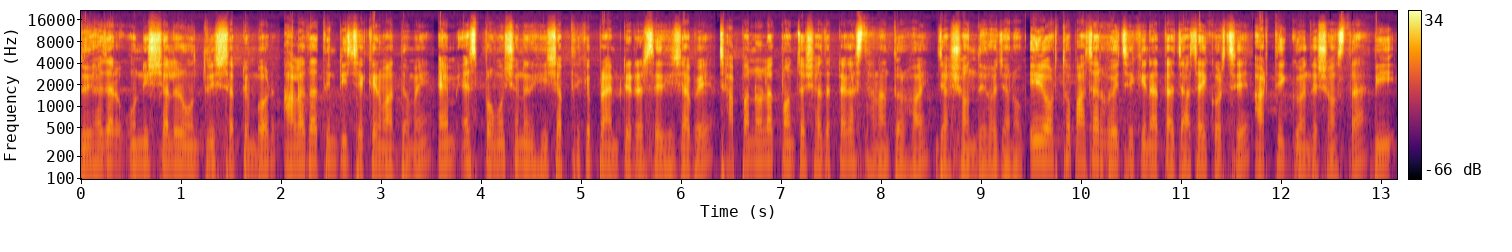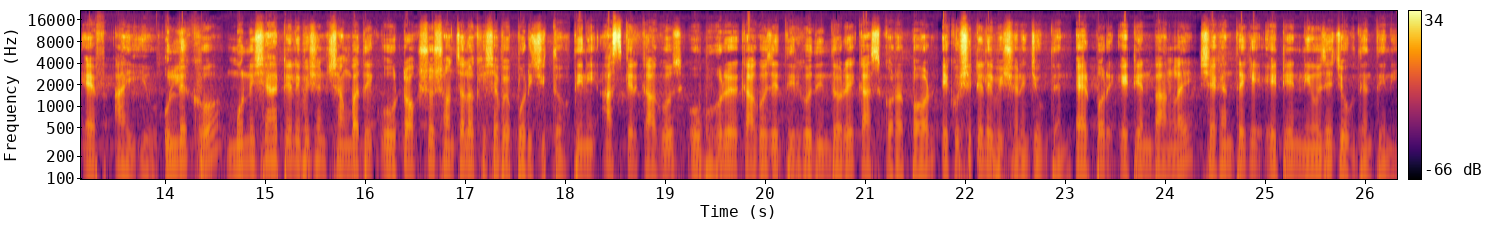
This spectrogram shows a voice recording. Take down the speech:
দুই হাজার উনিশ সালের উনত্রিশ সেপ্টেম্বর আলাদা তিনটি চেকের মাধ্যমে এম এস প্রমোশনের হিসাব থেকে প্রাইম ট্রেডার্সের হিসাবে ছাপ্পান্ন লাখ পঞ্চাশ হাজার টাকা স্থানান্তর হয়, যা সন্দেহজনক। এই অর্থ পাচার হয়েছে কিনা তা যাচাই করছে আর্থিক গোয়েন্দা সংস্থা বিএফআইইউ উল্লেখ্য মনীষাহা টেলিভিশন সাংবাদিক ও টকশো সঞ্চালক হিসেবে পরিচিত। তিনি আজকের কাগজ ও ভোরের কাগজে দীর্ঘদিন ধরে কাজ করার পর একুশে টেলিভিশনে যোগ দেন। এরপর এটিএন বাংলায় সেখান থেকে এটিএন নিউজে যোগ দেন তিনি।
